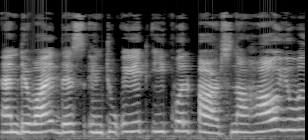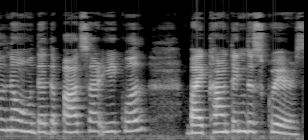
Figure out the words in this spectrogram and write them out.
and divide this into eight equal parts. Now how you will know that the parts are equal? By counting the squares.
